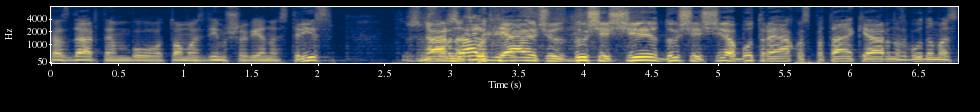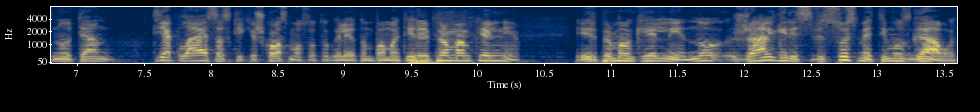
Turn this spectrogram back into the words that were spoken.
kas dar ten buvo, Tomas Dimša 1-3. Arnas Butkevičius 2-6, 2-6, abu trajekus pataikė, Arnas būdamas, nu ten tiek laisvas, kiek iš kosmoso tu galėtum pamatyti. Ir pirmam kelniui ir pirmam kelniui. Nu, Žalgeris visus metimus gavo,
